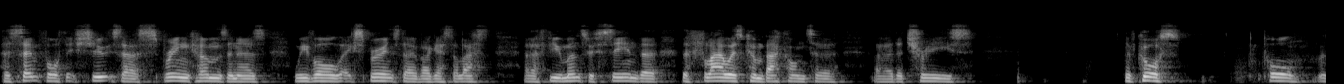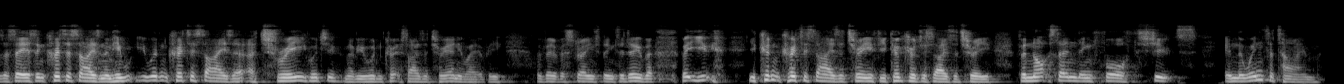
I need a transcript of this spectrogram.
has sent forth its shoots as spring comes, and as we've all experienced over, I guess, the last uh, few months, we've seen the, the flowers come back onto uh, the trees. Of course, Paul, as I say, isn't criticizing them. He, you wouldn't criticize a, a, tree, would you? Maybe you wouldn't criticize a tree anyway. It'd be a bit of a strange thing to do. But, but you, you couldn't criticize a tree if you could criticize a tree for not sending forth shoots in the winter time.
